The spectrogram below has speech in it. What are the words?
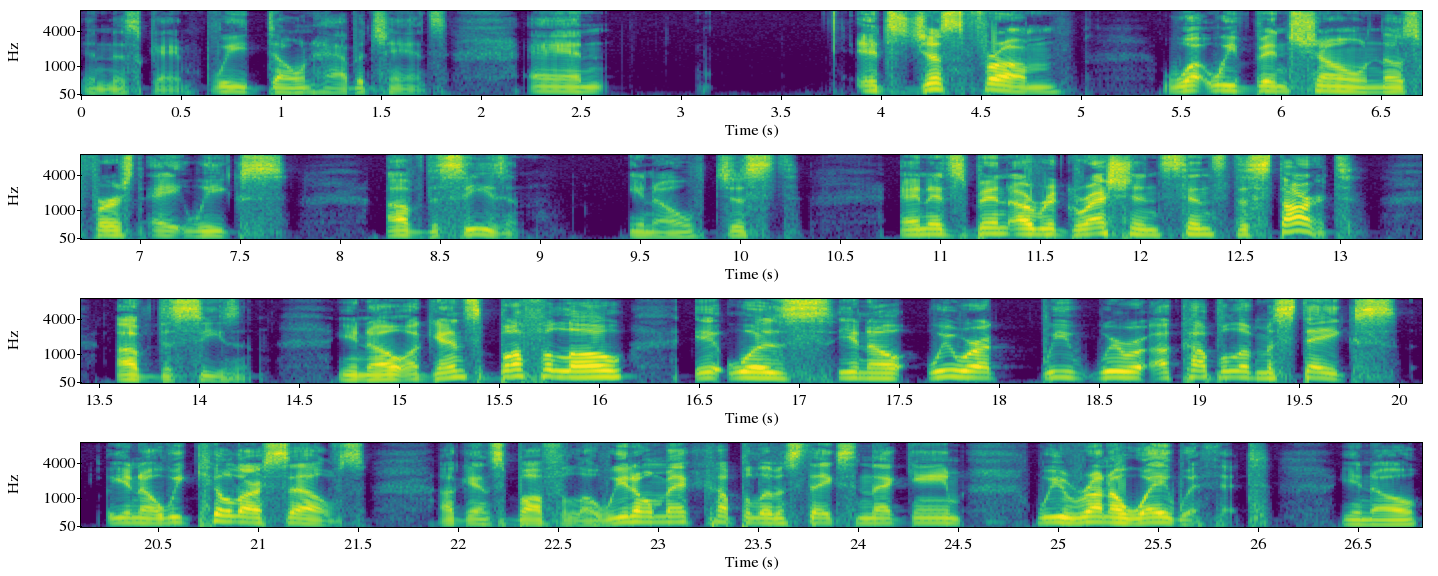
in this game. We don't have a chance. And it's just from what we've been shown those first eight weeks of the season. You know, just and it's been a regression since the start of the season. You know, against Buffalo, it was, you know, we were we we were a couple of mistakes, you know, we killed ourselves against Buffalo. We don't make a couple of mistakes in that game, we run away with it. You know,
